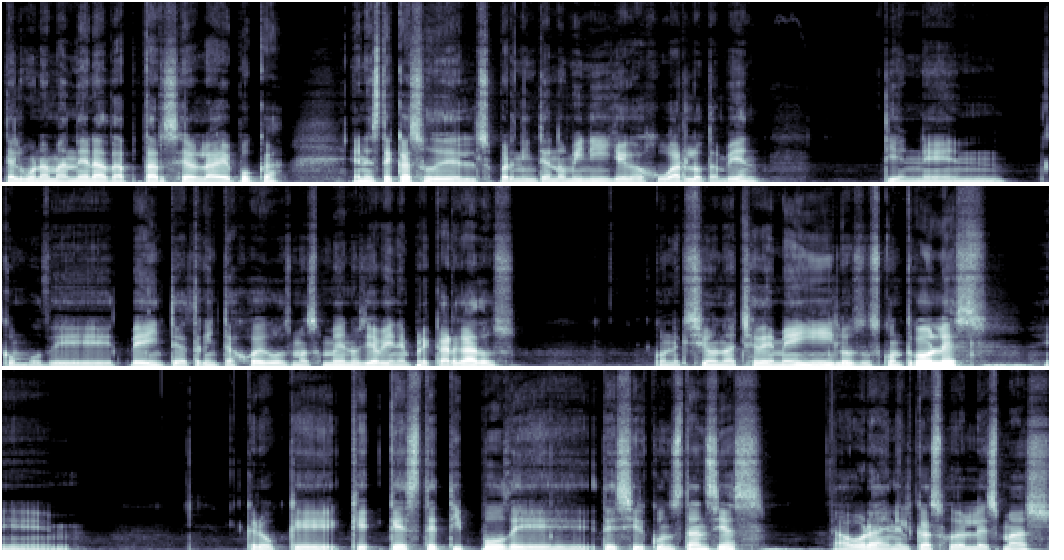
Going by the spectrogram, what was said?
de alguna manera adaptarse a la época. En este caso del Super Nintendo Mini llega a jugarlo también. Tienen como de 20 a 30 juegos más o menos, ya vienen precargados. Conexión HDMI y los dos controles. Em, creo que, este tipo de, de circunstancias, ahora en el caso del Smash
